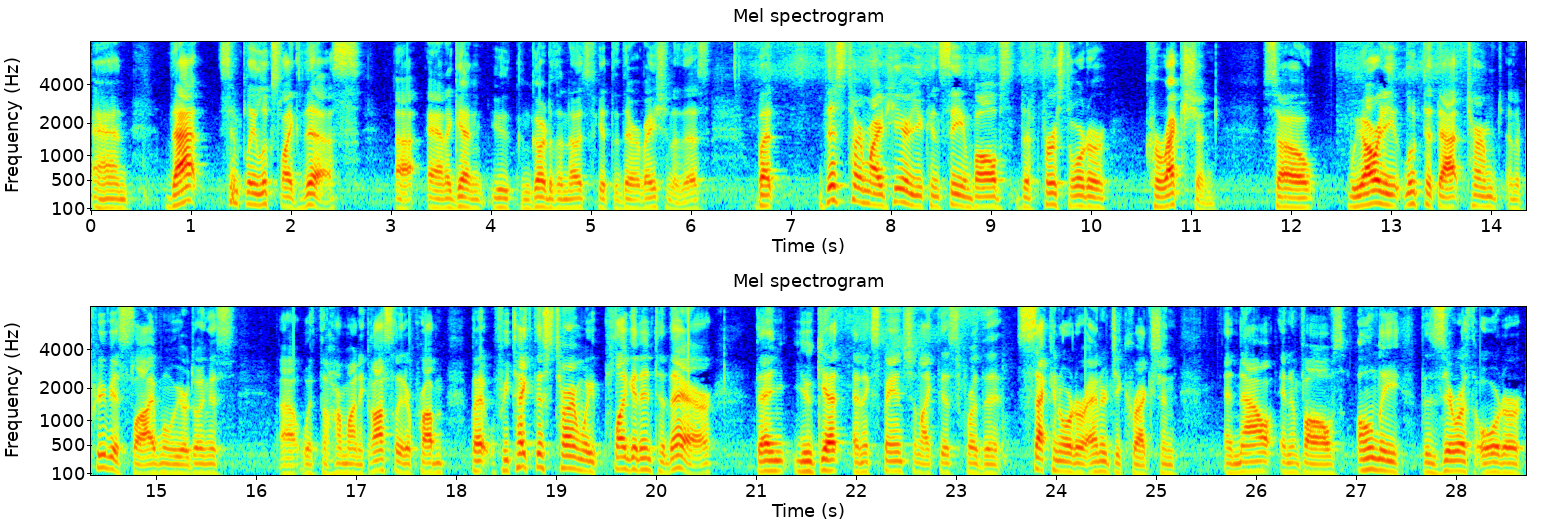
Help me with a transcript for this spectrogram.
And that simply looks like this. Uh, and again, you can go to the notes to get the derivation of this. But this term right here, you can see involves the first order correction. So we already looked at that term in a previous slide when we were doing this uh, with the harmonic oscillator problem. But if we take this term, we plug it into there, then you get an expansion like this for the second order energy correction. And now it involves only the zeroth order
